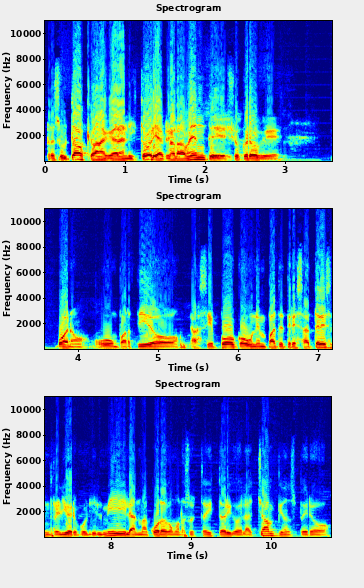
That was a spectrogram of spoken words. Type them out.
resultados que van a quedar en la historia, claramente. Yo creo que bueno, hubo un partido hace poco, un empate 3 a 3 entre el Liverpool y el Milan, me acuerdo como resultado histórico de la Champions, pero,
